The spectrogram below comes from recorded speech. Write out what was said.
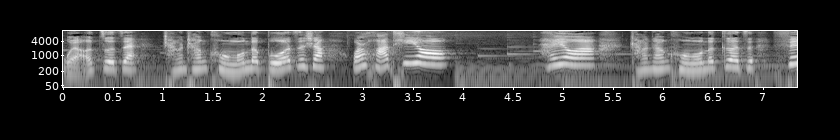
我要坐在长长恐龙的脖子上玩滑梯哦。还有啊，长长恐龙的个子非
